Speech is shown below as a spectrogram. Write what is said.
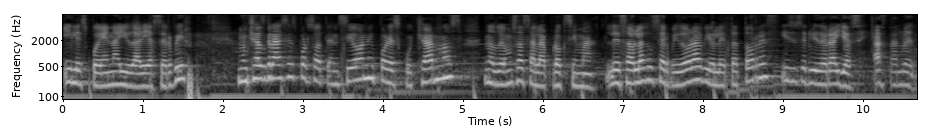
y les pueden ayudar y a servir. Muchas gracias por su atención y por escucharnos. Nos vemos hasta la próxima. Les habla su servidora Violeta Torres y su servidora Yose. Hasta luego.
